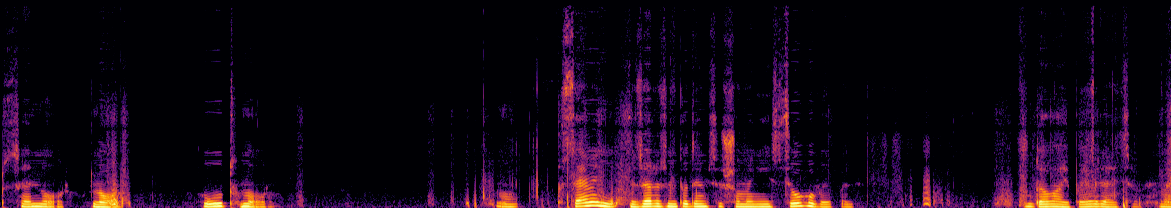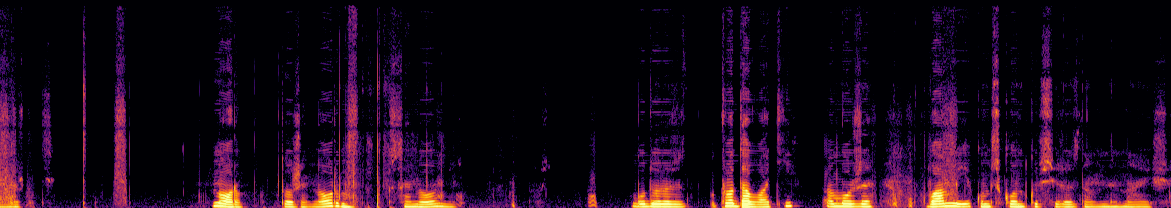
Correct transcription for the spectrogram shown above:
Все норм. Норм. Лут норм. Ну, Все мені. Зараз ми подивимося, що мені з цього випаде. Ну давай, появляється в мене руці. Норм. Тоже норм. Все норм. Буду роз... продавати їх. А може вам в якомусь конкурсі роздам, не знаю ще.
